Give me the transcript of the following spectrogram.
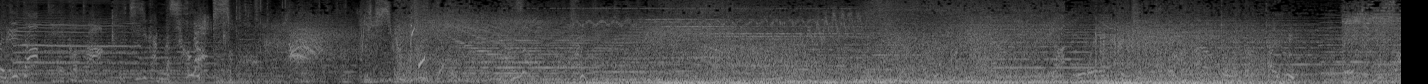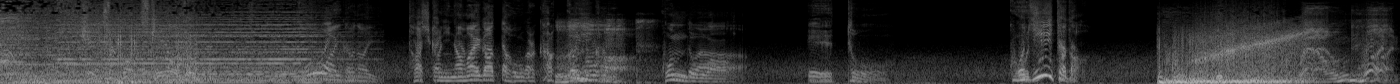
ベジータってことは1時間の仕込みそう1時間の仕込み確かに名前があった方がかっこいいか今度はえー、っとゴジータだ Round one.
